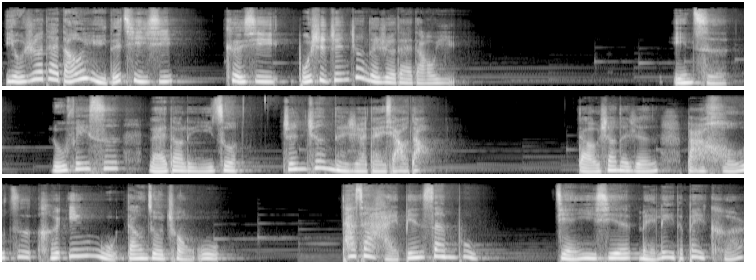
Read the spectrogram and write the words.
有热带岛屿的气息，可惜不是真正的热带岛屿。因此，卢菲斯来到了一座真正的热带小岛。岛上的人把猴子和鹦鹉当作宠物。他在海边散步，捡一些美丽的贝壳。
